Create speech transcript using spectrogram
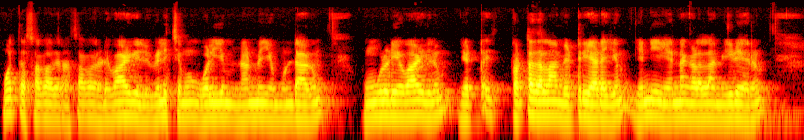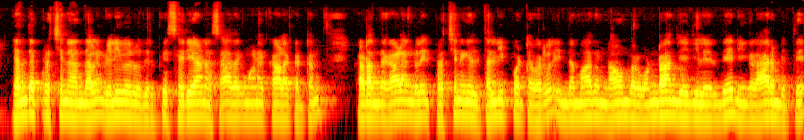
மூத்த சகோதர சகோதரருடைய வாழ்வில் வெளிச்சமும் ஒளியும் நன்மையும் உண்டாகும். உங்களுடைய வாழ்விலும் எட்ட தொட்டதெல்லாம் வெற்றி அடையும். எண்ணிய எண்ணங்களெல்லாம் ஈடேறும். எந்த பிரச்சனையாக இருந்தாலும் வெளிவருவதற்கு சரியான சாதகமான காலகட்டம். கடந்த காலங்களில் பிரச்சனைகள் தள்ளி போட்டவர்கள் இந்த மாதம் நவம்பர் ஒன்றாம் தேதியிலிருந்தே நீங்கள் ஆரம்பித்து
